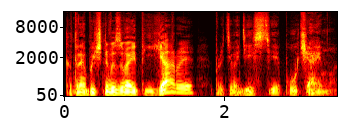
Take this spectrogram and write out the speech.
которое обычно вызывает ярое противодействие поучаемому.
